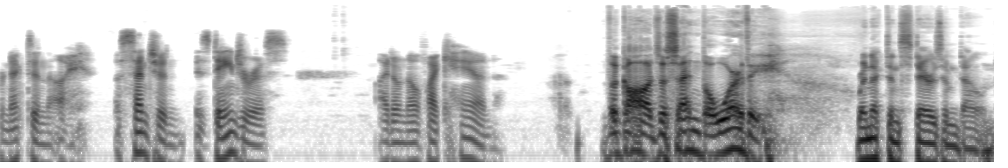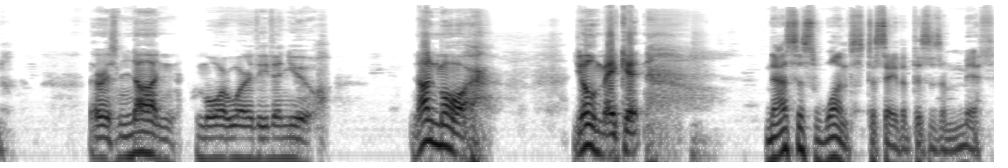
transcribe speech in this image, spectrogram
Renekton, I ascension is dangerous. I don't know if I can. The gods ascend the worthy. Renekton stares him down. There is none more worthy than you. None more. You'll make it. Nasus wants to say that this is a myth,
